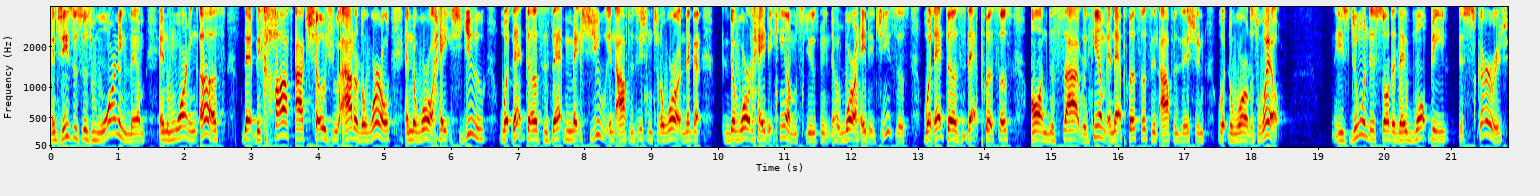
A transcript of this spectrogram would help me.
And Jesus is warning them and warning us that because I chose you out of the world and the world hates you, what that does is that makes you in opposition to the world. Got, the world hated him, excuse me, the world hated Jesus. What that does is that puts us on the side with him and that puts us in opposition with the world as well. He's doing this so that they won't be discouraged,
